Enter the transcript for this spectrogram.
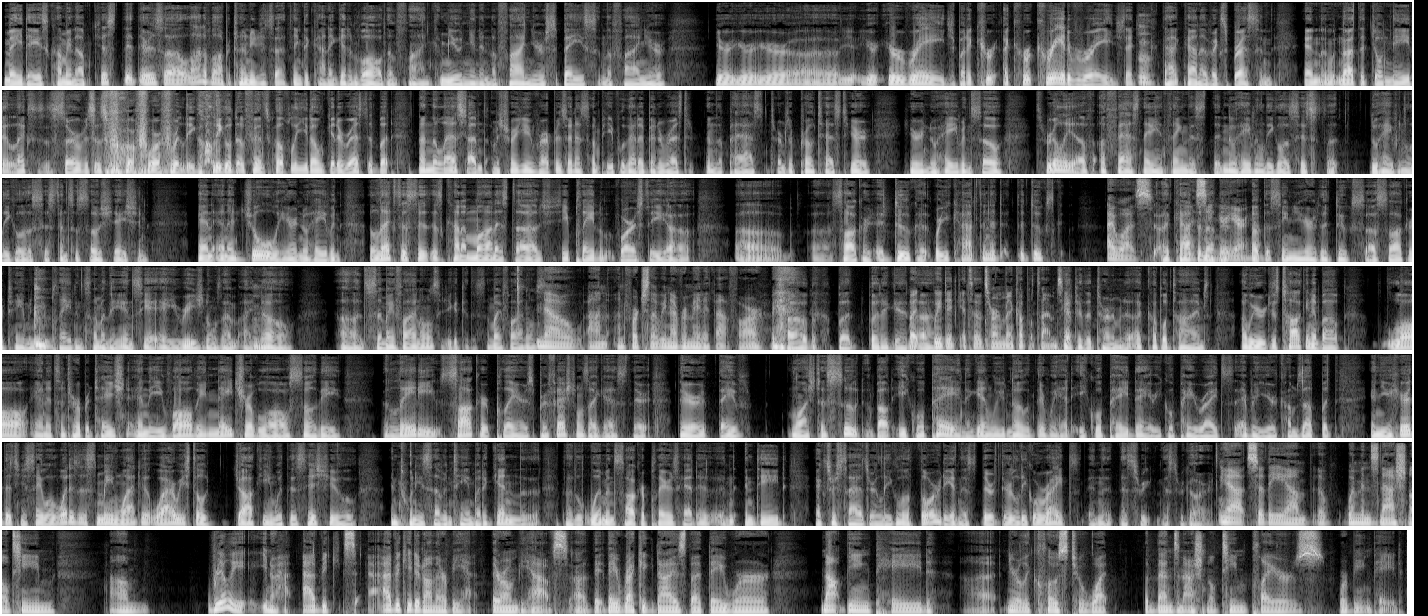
May Day's coming up. Just there's a lot of opportunities, I think, to kind of get involved and find communion and to find your space and to find your your your your uh, your your rage, but a, cre- a cre- creative rage that you can kind of express, and and not that you'll need Alexis's services for, for, for legal legal defense. Hopefully, you don't get arrested, but nonetheless, I'm, I'm sure you represented some people that have been arrested in the past in terms of protest here here in New Haven. So it's really a, a fascinating thing. This the New Haven Legal Assistance New Haven Legal Assistance Association. And, and a jewel here in New Haven. Alexis is, is kind of modest. Uh, she played varsity uh, uh, uh, soccer at Duke. Were you captain at the Duke's? I was A captain of the, senior year, of the senior year of the Duke's uh, soccer team, and you played in some of the NCAA regionals. I, I know. uh, semifinals. Did you get to the semifinals? No, un- unfortunately, we never made it that far. uh, but but again, but uh, we did get to the tournament a couple times. got to the tournament a couple times. Uh, we were just talking about law and its interpretation and the evolving nature of law. So the the lady soccer players, professionals, I guess, they're they're they've launched a suit about equal pay. And again, we know that we had equal pay day or equal pay rights every year comes up. But and you hear this, and you say, well, what does this mean? Why do why are we still jockeying with this issue in 2017? But again, the, the women's soccer players had indeed exercise their legal authority in this, their their legal rights in the, this re, this regard. Yeah. So the um, the women's national team. Um, really, you know, advoc- advocated on their beha- their own behalfs. Uh, they, they recognized that they were not being paid uh, nearly close to what the men's national team players were being paid.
